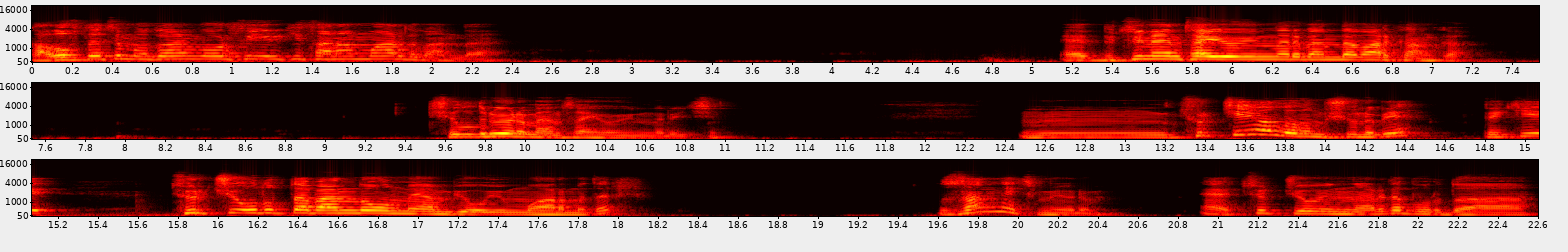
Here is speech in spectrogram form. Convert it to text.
Call of Duty Modern Warfare 2 falan vardı bende. Evet, bütün hentai oyunları bende var kanka. Çıldırıyorum hentai oyunları için. Hmm, Türkçe'ye alalım şunu bir. Peki Türkçe olup da bende olmayan bir oyun var mıdır? Zannetmiyorum. Evet Türkçe oyunlar da burada.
